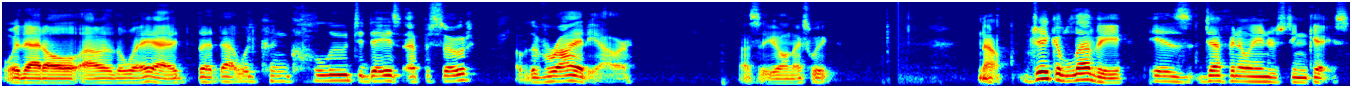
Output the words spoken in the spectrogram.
with that all out of the way, I bet that would conclude today's episode of the Variety Hour. I'll see you all next week. Now, Jacob Levy is definitely an interesting case.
